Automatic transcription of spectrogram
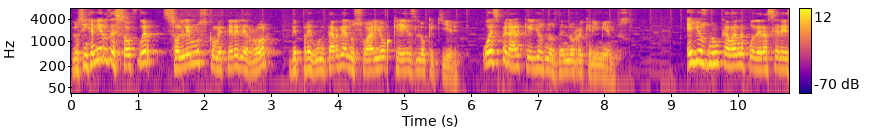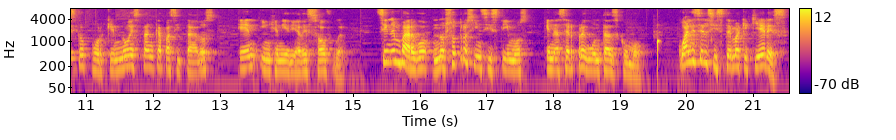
Los ingenieros de software solemos cometer el error de preguntarle al usuario qué es lo que quiere o esperar que ellos nos den los requerimientos. Ellos nunca van a poder hacer esto porque no están capacitados en ingeniería de software. Sin embargo, nosotros insistimos en hacer preguntas como ¿Cuál es el sistema que quieres?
